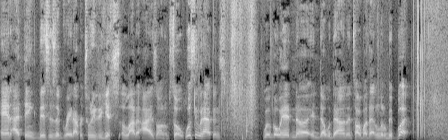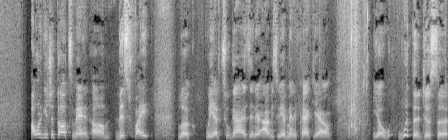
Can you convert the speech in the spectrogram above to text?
And I think this is a great opportunity to get a lot of eyes on him. So we'll see what happens. We'll go ahead and, uh, and double down and talk about that in a little bit. But I want to get your thoughts, man. Um, this fight, look, we have two guys in there. Obviously, we have Manny Pacquiao. Yo, what the just uh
